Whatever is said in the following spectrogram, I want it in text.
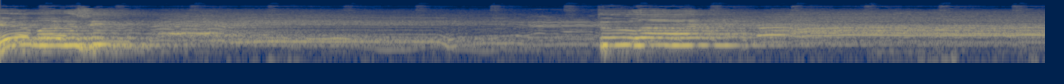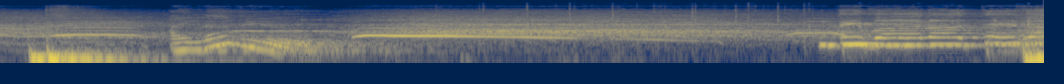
ये मर्जी तू आए I love you दीवाना तेरा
